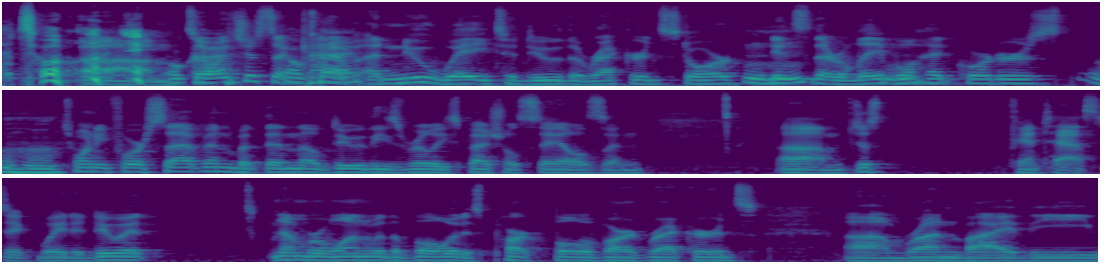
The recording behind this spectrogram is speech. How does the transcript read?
Totally. Um, So it's just a Okay. kind of a new way to do the record store. It's their label headquarters, twenty four seven, but then they'll do these really special sales and um, just fantastic way to do it. Number one with a bullet is Park Boulevard Records, um, run by the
